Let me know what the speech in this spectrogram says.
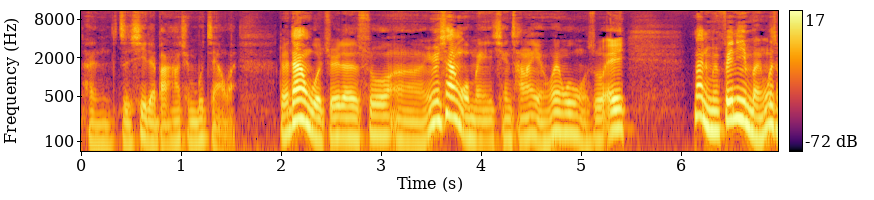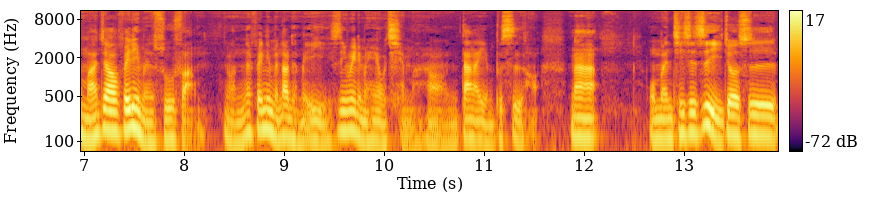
很仔细的把它全部讲完，对。但我觉得说，嗯，因为像我们以前常常也会问我说，诶，那你们飞利门为什么要叫飞利门书房啊？那飞利门到底什么意义？是因为你们很有钱嘛？哦，当然也不是哈。那我们其实自己就是，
